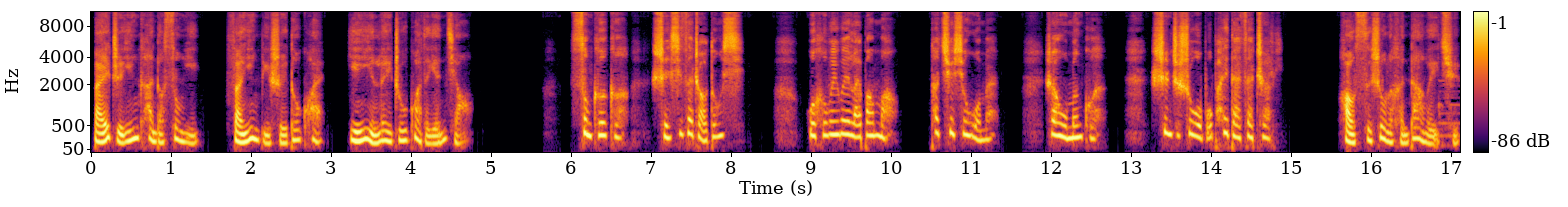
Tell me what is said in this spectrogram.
白芷英看到宋毅，反应比谁都快，隐隐泪珠挂在眼角。宋哥哥，沈西在找东西，我和微微来帮忙，他却凶我们，让我们滚，甚至说我不配待在这里，好似受了很大委屈。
